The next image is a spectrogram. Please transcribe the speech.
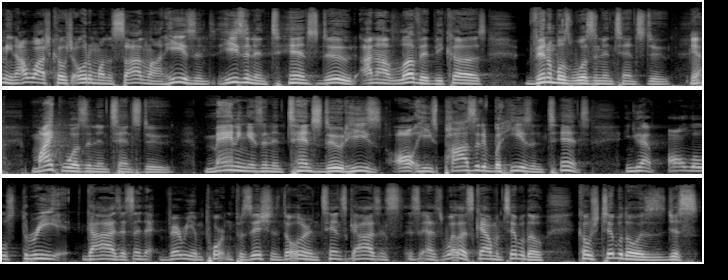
mean, I watched Coach Odom on the sideline. He is in, he's an intense dude, and I love it because Venables was an intense dude. Yeah, Mike was an intense dude. Manning is an intense dude. He's all he's positive, but he is intense. And you have all those three guys that's in that very important positions. Those are intense guys, as, as well as Calvin Thibodeaux. Coach Thibodeaux is just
